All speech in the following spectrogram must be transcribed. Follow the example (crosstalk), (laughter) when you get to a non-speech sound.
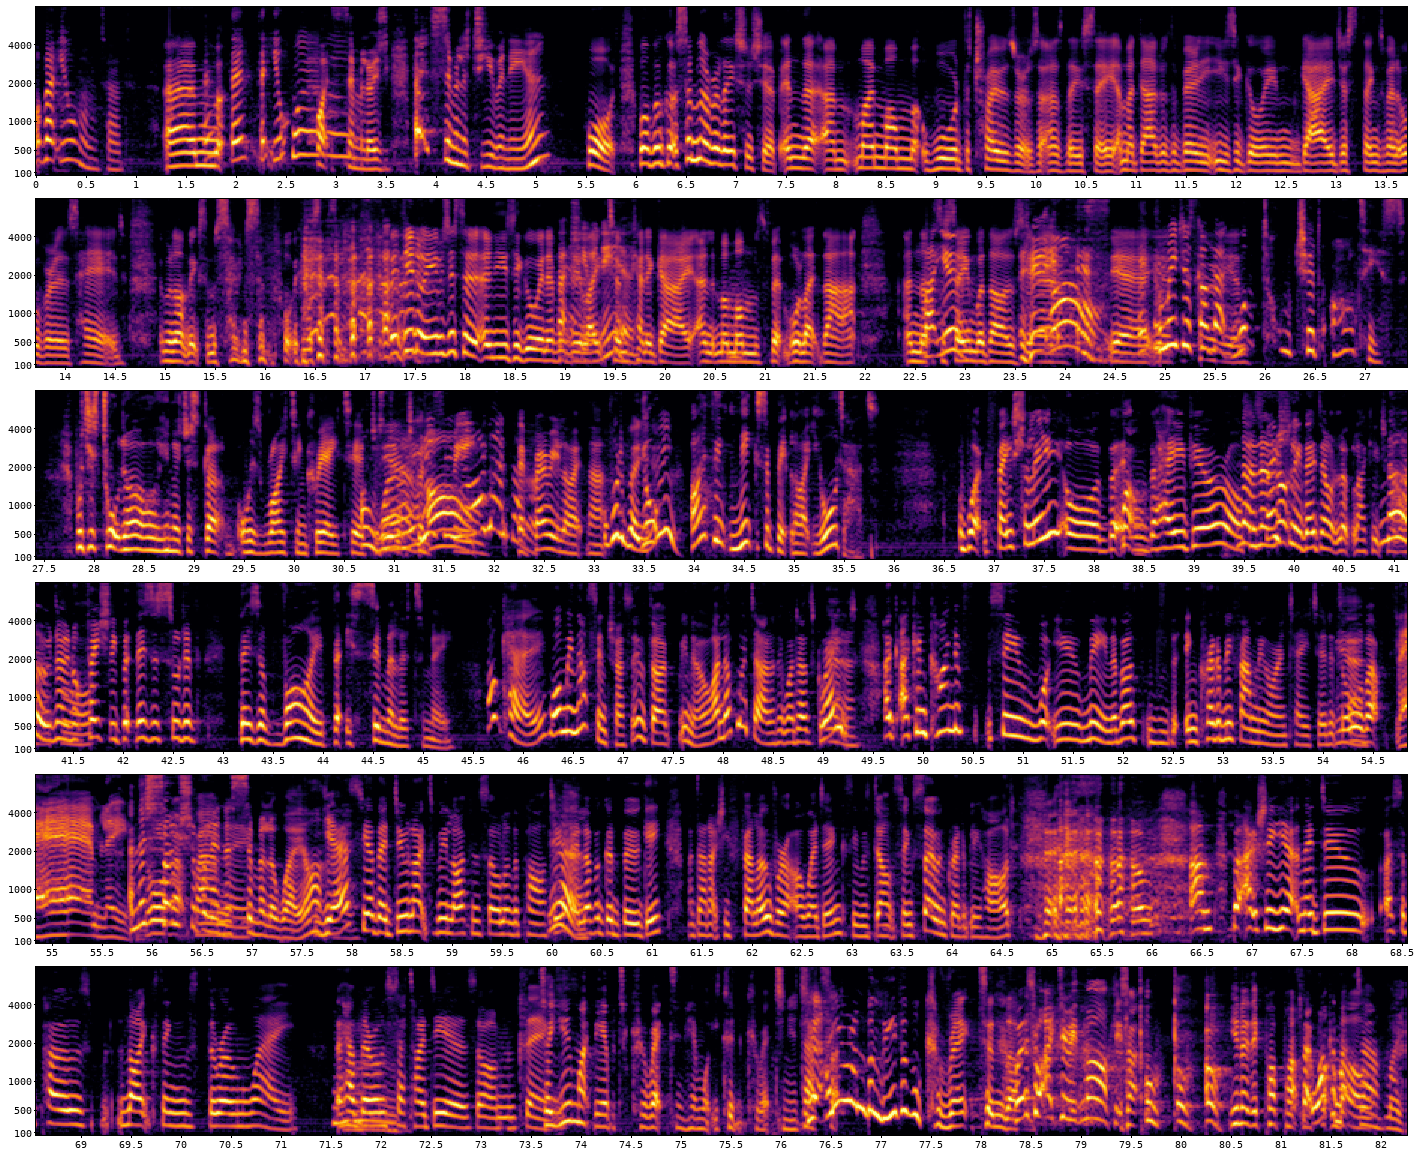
What about your mum and dad? Um, They're, they're, you're quite similar. That's similar to you and Ian. What? Well, we've got a similar relationship in that um, my mum wore the trousers, as they say, and my dad was a very easygoing guy, just things went over his head. I mean, that makes him (laughs) sound simple. He wasn't simple. (laughs) but, you know, he was just a, an easygoing, everybody liked him kind of guy, and my mum's a bit more like that. And that's Like the you. same with us. (laughs) Yeah. is. yeah, Can yeah, we just come back? What tortured artist? Well, just talking, Oh, you know, just uh, always writing, creative. just wow. good speed. Oh, I like that. They're very like that. What about You're- you? I think Nick's a bit like your dad. What, facially or be- Well, behaviour? Or, no, 'cause no, not- facially they don't look like each No, other. No, no, not facially, but there's a sort of there's a vibe that is similar to me. Okay, well, I mean, that's interesting. It's like, you know, I love my dad. I think my dad's great. Yeah. I, I can kind of see what you mean. They're both incredibly family orientated. It's Yeah. all about family. And they're sociable in a similar way, aren't they? Yes, yeah, they do like to be life and soul of the party. Yeah. They love a good boogie. My dad actually fell over at our wedding because he was dancing so incredibly hard. (laughs) um, um, but actually, yeah, and they do, I suppose, like things their own way. They have their own mm. set ideas on mm. things. So you might be able to correct in him what you couldn't correct in your dad. Yeah, are you unbelievable correcting them? Well, that's what I do with Mark. It's like, oh, oh, oh. You know, they pop up. It's like and pop them back down. My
